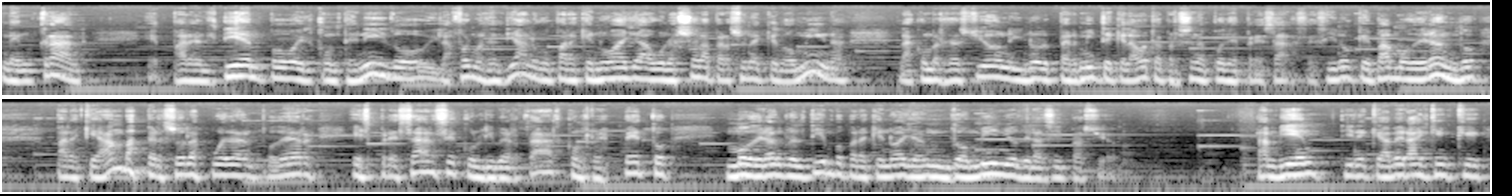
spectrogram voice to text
neutral eh, para el tiempo, el contenido y las formas del diálogo, para que no haya una sola persona que domina la conversación y no permite que la otra persona pueda expresarse, sino que va moderando para que ambas personas puedan poder expresarse con libertad, con respeto, moderando el tiempo para que no haya un dominio de la situación. También tiene que haber alguien que,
